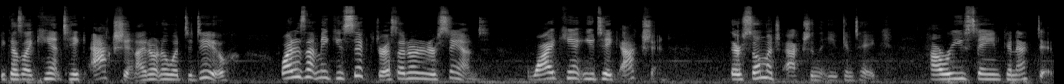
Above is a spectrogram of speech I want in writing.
because I can't take action. I don't know what to do. Why does that make you sick, Driss? I don't understand. Why can't you take action? There's so much action that you can take. How are you staying connected?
